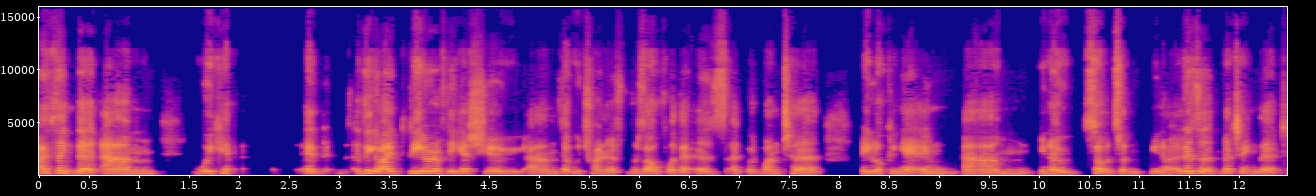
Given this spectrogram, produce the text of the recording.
I think that um, we can. It, the idea of the issue um, that we're trying to resolve with it is a good one to be looking at, and um, you know, so it's you know, it is admitting that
